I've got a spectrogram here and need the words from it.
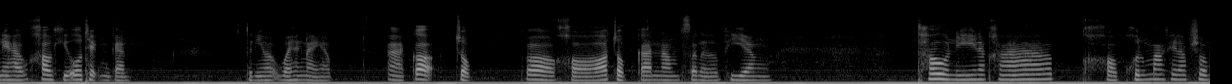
นี่ครับ เข้า Clio Tech เหมือนกัน ตัวนี้ไว้ข้างในครับ อ่า ก็จบ ก็ขอจบการนำเสนอเพียงเท่านี้นะครับ ขอบคุณมากที่รับชม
